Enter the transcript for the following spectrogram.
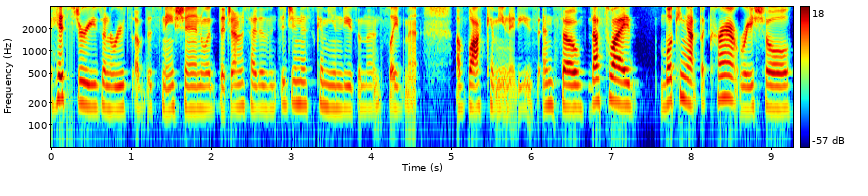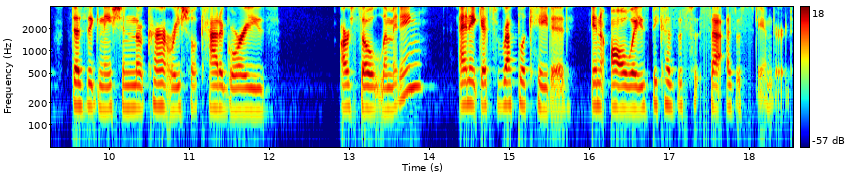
histories and roots of this nation with the genocide of indigenous communities and the enslavement of black communities. And so that's why looking at the current racial designation, the current racial categories are so limiting and it gets replicated in all ways because this was set as a standard.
